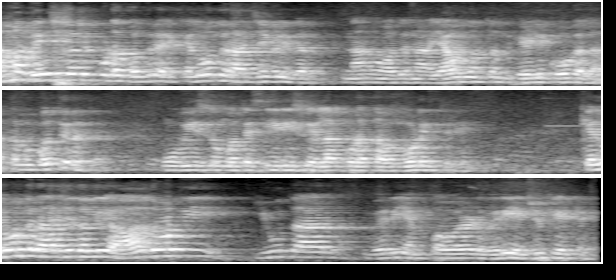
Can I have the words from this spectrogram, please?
ನಮ್ಮ ದೇಶದಲ್ಲಿ ಕೂಡ ಬಂದ್ರೆ ಕೆಲವೊಂದು ರಾಜ್ಯಗಳಿದ್ದಾರೆ ನಾನು ಅದನ್ನ ಯಾವುದು ಅಂತಂದು ಹೇಳಿಕ್ ಹೋಗಲ್ಲ. ತಮಗೆ ಗೊತ್ತಿರುತ್ತೆ. ಮೂವೀಸು ಮತ್ತೆ ಸೀರೀಸು ಎಲ್ಲ ಕೂಡ ತಾವು ನೋಡಿರ್ತೀರಿ. ಕೆಲವೊಂದು ರಾಜ್ಯದಲ್ಲಿ although the youth are very empowered very educated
